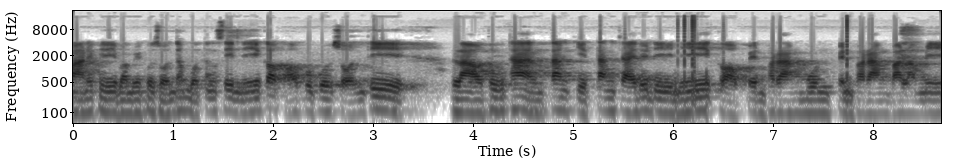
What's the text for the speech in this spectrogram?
มาในพิธีบำเพ็ญกุศลทั้งหมดทั้งสิ้นนี้ก็ขอบุญกุศลที่เราทุกท่านตั้งจิตตั้งใจด้วยดีนี้ก็เป็นพลังบุญเป็นพลังบารมี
